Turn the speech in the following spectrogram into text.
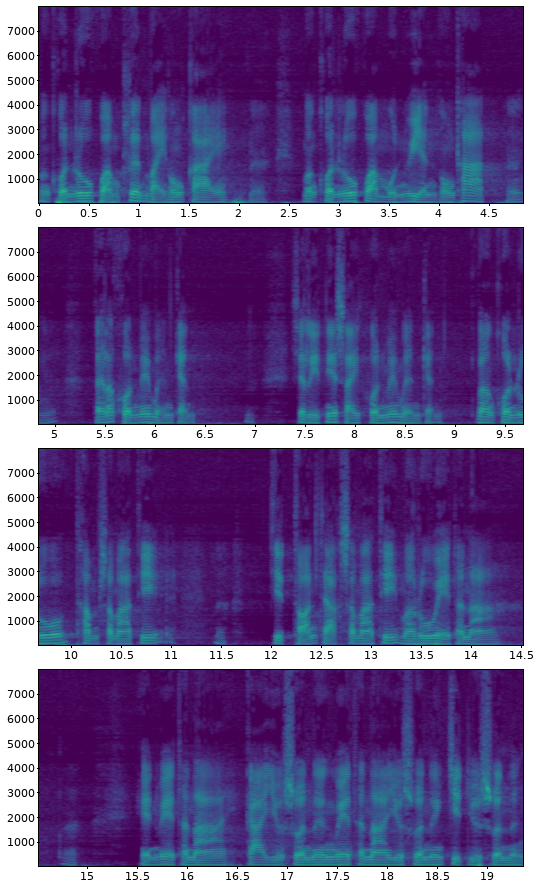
บางคนรู้ความเคลื่อนไหวของกายบางคนรู้ความหมุนเวียนของธาตุแต่ละคนไม่เหมือนกัน จริตนิสัยคนไม่เหมือนกัน บางคนรู้ทำสมาธิจิตถอนจากสมาธิมารู้เวทนา เห็นเวทนากายอยู่ส่วนหนึ่ง เวทนาอยู่ส่วนหนึ่งจิตอยู่ส่วนหนึ่ง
